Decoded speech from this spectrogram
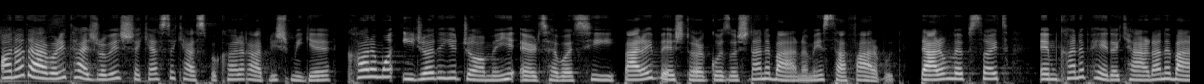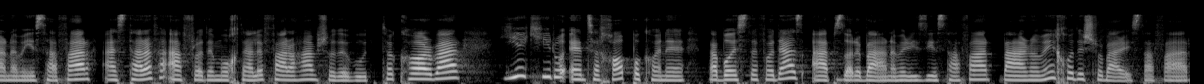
آنا درباره تجربه شکست کسب و کار قبلیش میگه کار ما ایجاد یه جامعه ارتباطی برای به اشتراک گذاشتن برنامه سفر بود در اون وبسایت امکان پیدا کردن برنامه سفر از طرف افراد مختلف فراهم شده بود تا کاربر یکی رو انتخاب بکنه و با استفاده از ابزار برنامه ریزی سفر برنامه خودش رو برای سفر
